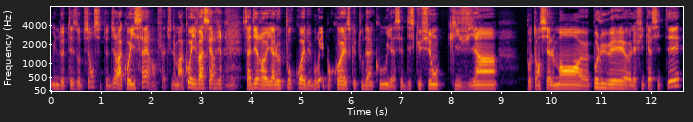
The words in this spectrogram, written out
une de tes options, c'est de te dire à quoi il sert, en fait, finalement, à quoi il va servir. Mmh. C'est-à-dire, euh, il y a le pourquoi du bruit. Pourquoi est-ce que tout d'un coup, il y a cette discussion qui vient potentiellement euh, polluer euh, l'efficacité?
